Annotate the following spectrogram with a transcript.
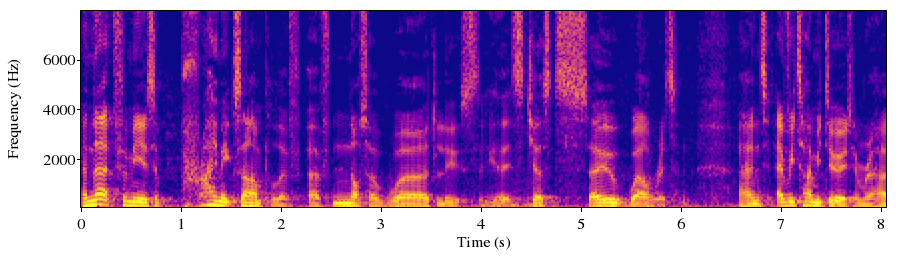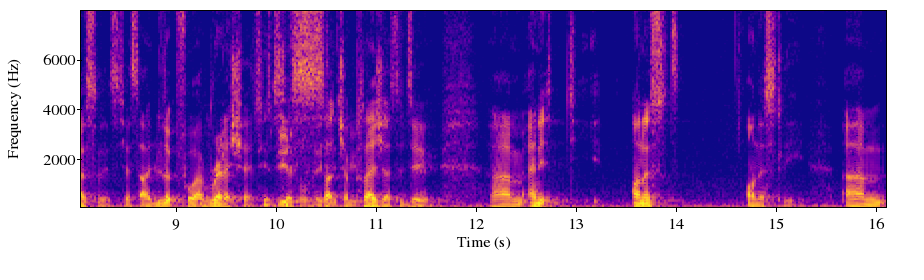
And that, for me, is a prime example of, of not a word loose. It's just so well written. And every time we do it in rehearsal, it's just, I look for, I relish it. It's, beautiful, just it is such a beautiful. pleasure to do. Um, and it, honest, honestly, um,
